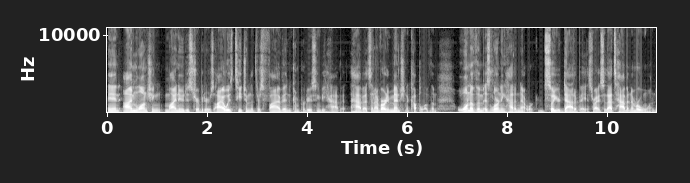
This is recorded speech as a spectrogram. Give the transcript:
and I'm launching my new distributors, I always teach them that there's five income producing habit, habits. And I've already mentioned a couple of them. One of them is learning how to network. So your database, right? So that's habit number one.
